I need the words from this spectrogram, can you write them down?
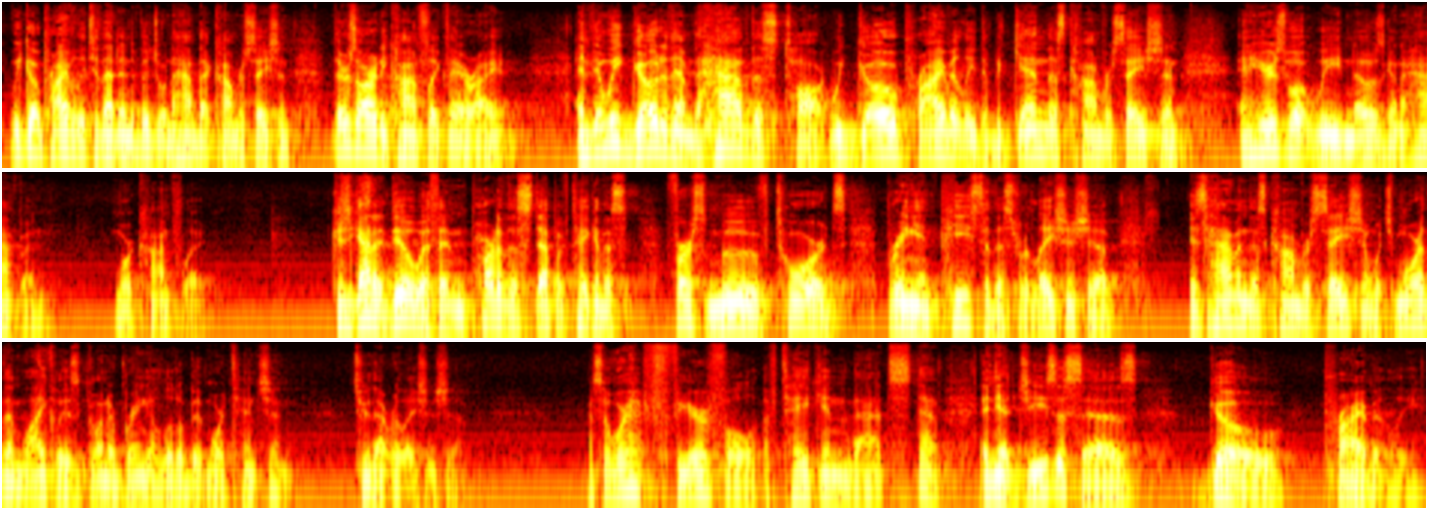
we go privately to that individual and have that conversation. There's already conflict there, right? And then we go to them to have this talk. We go privately to begin this conversation. And here's what we know is going to happen more conflict. Because you got to deal with it. And part of the step of taking this first move towards bringing peace to this relationship is having this conversation, which more than likely is going to bring a little bit more tension to that relationship. And so we're fearful of taking that step. And yet Jesus says, go privately.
